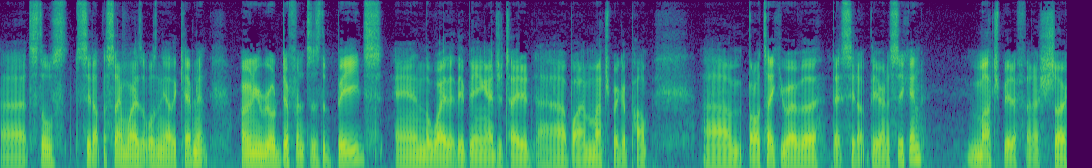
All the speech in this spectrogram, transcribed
Uh, it's still set up the same way as it was in the other cabinet only real difference is the beads and the way that they're being agitated uh, by a much bigger pump. Um, but I'll take you over that setup there in a second. Much better finish. So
